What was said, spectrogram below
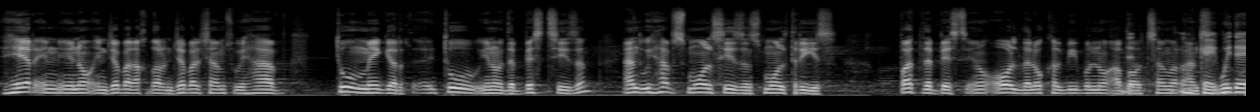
Here in you know in Jabal Akhdar and Jabal Shams we have two major, two you know the best season, and we have small season, small trees. But the best, you know, all the local people know about summer and Okay, with the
